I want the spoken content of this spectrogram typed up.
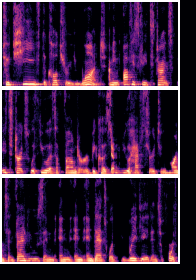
to achieve the culture you want. I mean, obviously it starts, it starts with you as a founder because yep. you have certain norms and values and, and, and, and that's what you radiate and so forth.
